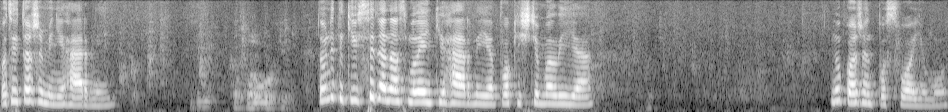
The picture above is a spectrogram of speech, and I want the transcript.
Оцей теж мені гарний. Котловухи. То вони такі всі для нас маленькі, гарні, а поки ще малий я. Ну, кожен по-своєму.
